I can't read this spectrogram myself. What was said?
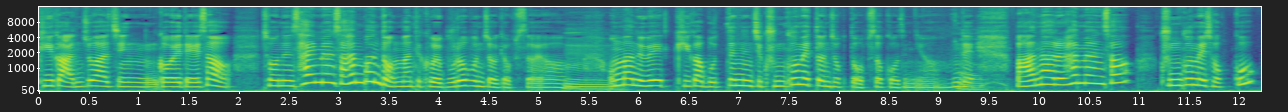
귀가 안 좋아진 거에 대해서 저는 살면서 한 번도 엄마한테 그걸 물어본 적이 없어요. 음. 엄마는 왜 귀가 못 듣는지 궁금했던 적도 없었거든요. 근데 어. 만화를 하면서 궁금해졌고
